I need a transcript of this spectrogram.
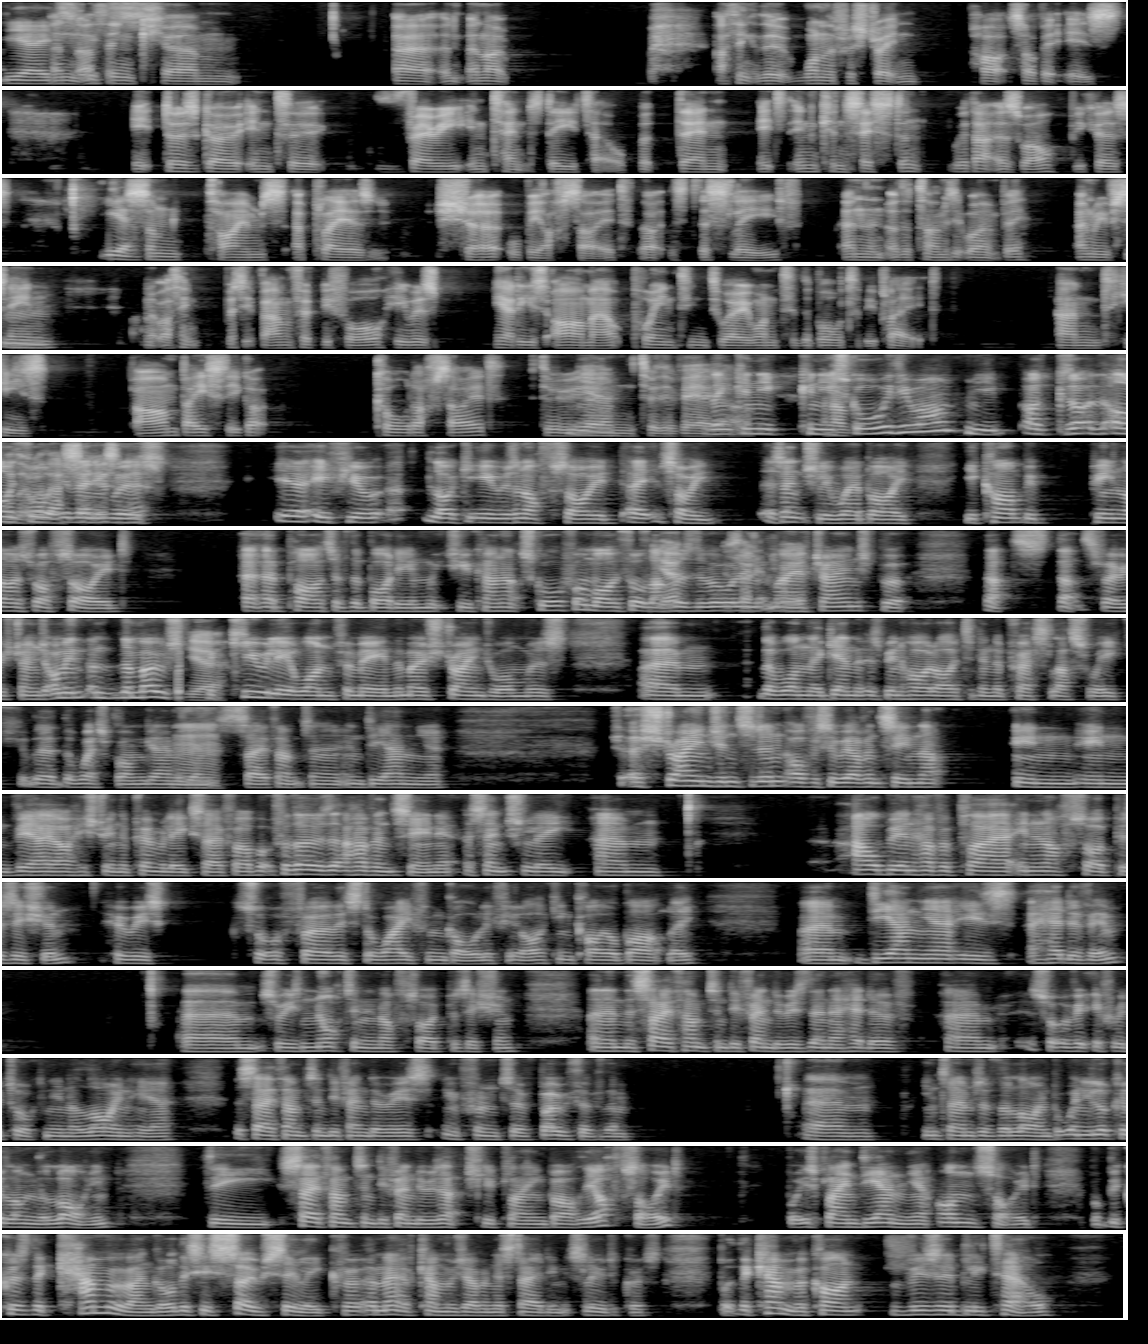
yeah, it's, and I think um, uh, and, and like I think that one of the frustrating parts of it is it does go into very intense detail, but then it's inconsistent with that as well because yeah, sometimes a player's shirt will be offside, like the, sleeve, and then other times it won't be. And we've seen, Mm. I think was it Bamford before? He was he had his arm out pointing to where he wanted the ball to be played, and his arm basically got called offside through Yeah. um, through the VAR. Then can you can you And I've- score with your arm? You, I, I, I well, thought then it, it, it? Yeah. If you uh, like, it was an offside. Uh, sorry, essentially, whereby you can't be penalised for offside at a part of the body in which you cannot score from. I thought that Yeah, was the rule, and it may have changed, but that's that's very strange. I mean, the most Yeah. peculiar one for me, and the most strange one was. Um, the one again that has been highlighted in the press last week, the the West Brom game Mm. against Southampton and Dianya a strange incident. Obviously, we haven't seen that in in VAR history in the Premier League so far. But for those that haven't seen it, essentially, um, Albion have a player in an offside position who is sort of furthest away from goal, if you like, in Kyle Bartley. Um, is ahead of him, um, so he's not in an offside position. And then the Southampton defender is then ahead of, um, sort of, if we're talking in a line here, the Southampton defender is in front of both of them um, in terms of the line. But when you look along the line, the Southampton defender is actually playing Bartley offside, but he's playing Dianya onside. But because the camera angle, this is so silly, the amount of cameras you have in the stadium, it's ludicrous. But the camera can't visibly tell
